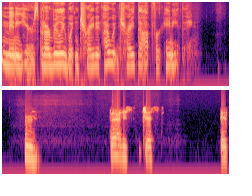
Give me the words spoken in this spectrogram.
Many years, but I really wouldn't trade it. I wouldn't trade that for anything. Mm. That is just, it's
